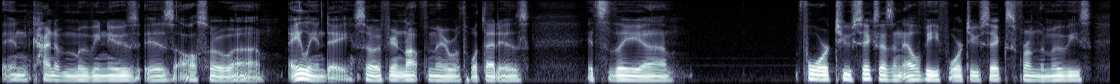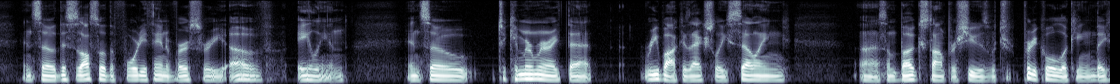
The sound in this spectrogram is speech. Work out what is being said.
in kind of movie news is also uh, Alien Day. So if you're not familiar with what that is, it's the uh, 426 as an LV 426 from the movies. And so this is also the 40th anniversary of Alien. And so to commemorate that, Reebok is actually selling uh, some Bug Stomper shoes, which are pretty cool looking. They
